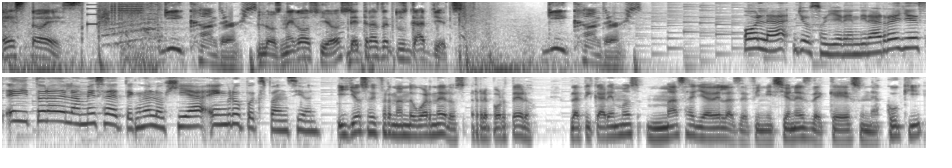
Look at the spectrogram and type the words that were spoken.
Esto es Geek Hunters, los negocios detrás de tus gadgets. Geek Hunters. Hola, yo soy Erendira Reyes, editora de la Mesa de Tecnología en Grupo Expansión. Y yo soy Fernando Guarneros, reportero. Platicaremos más allá de las definiciones de qué es una cookie,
